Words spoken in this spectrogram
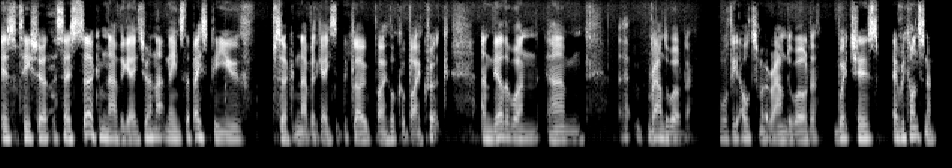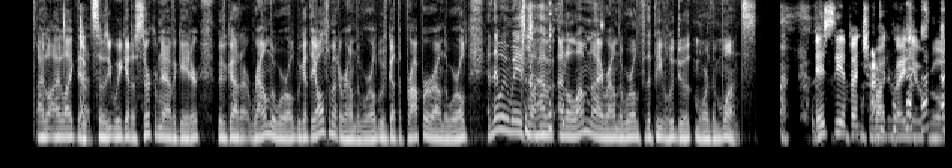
is a T-shirt that says Circumnavigator, and that means that basically you've circumnavigated the globe by hook or by crook, and the other one, um, uh, Round the Worlder, or the Ultimate Round the Worlder, which is every continent. I, I, like that. So we got a circumnavigator, we've got a around the world, we got the ultimate around the world, we've got the proper around the world, and then we may as well have an alumni around the world for the people who do it more than once. Is the Adventure Rider Radio Raw,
